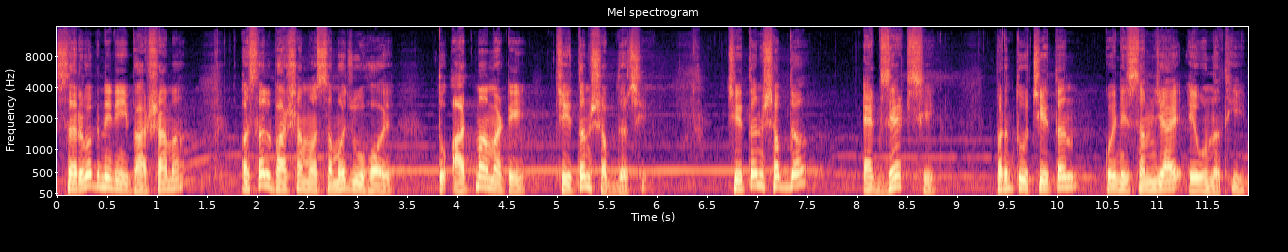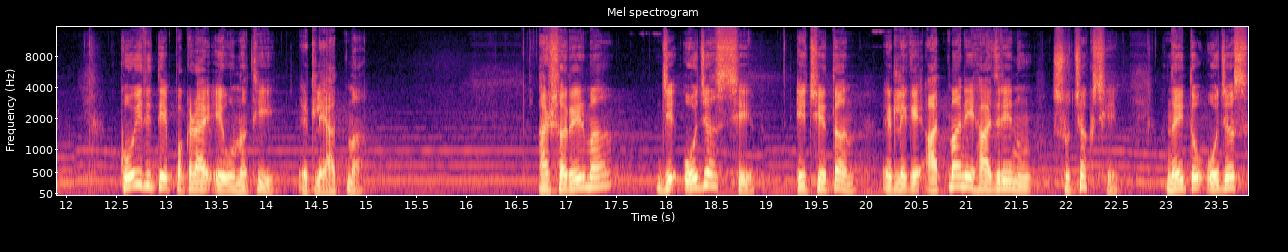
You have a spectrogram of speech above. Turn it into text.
સર્વજ્ઞની ભાષામાં અસલ ભાષામાં સમજવું હોય તો આત્મા માટે ચેતન શબ્દ છે. ચેતન શબ્દ એક્ઝેક્ટ છે, પરંતુ ચેતન કોઈને સમજાય એવું નથી. કોઈ રીતે પકડાય એવું નથી એટલે આત્મા. આ શરીરમાં જે ઓજસ છે, એ ચેતન એટલે કે આત્માની હાજરીનું સૂચક છે. નહીં તો ઓજસ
